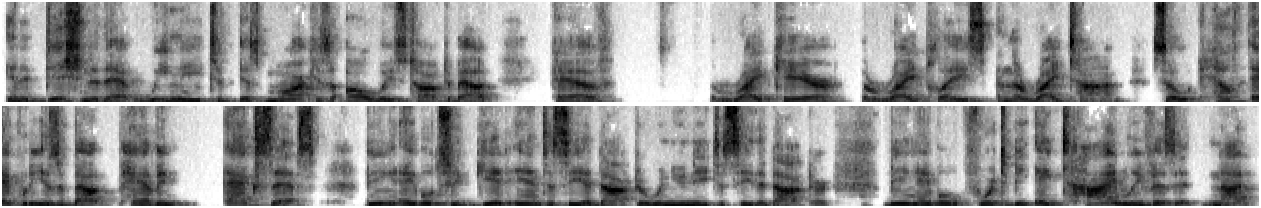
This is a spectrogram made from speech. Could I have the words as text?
in addition to that, we need to, as Mark has always talked about, have the right care, the right place, and the right time. So health equity is about having access, being able to get in to see a doctor when you need to see the doctor, being able for it to be a timely visit, not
